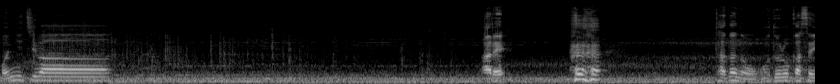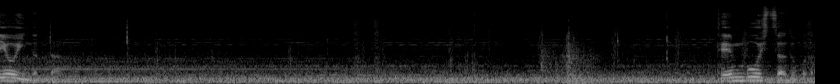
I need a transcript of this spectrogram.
こんにちは。あれ？ただの驚かせ要因だった。展望室はどこだ？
